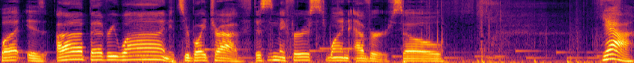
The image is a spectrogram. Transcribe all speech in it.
What is up, everyone? It's your boy Trav. This is my first one ever, so. Yeah.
